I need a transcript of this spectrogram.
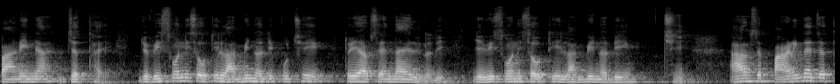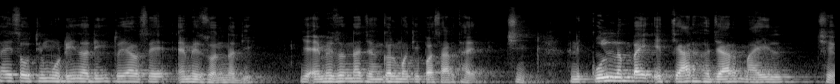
પાણીના જથ્થાએ. જો વિશ્વની સૌથી લાંબી નદી પૂછે, તો એ આવશે નાઇલ નદી, જે વિશ્વની સૌથી લાંબી નદી છે. આ આવશે પાણીના જથ્થાએ સૌથી મોટી નદી, તો એ આવશે એમેઝોન નદી, જે એમેઝોનના જંગલમાંથી પસાર થાય છે. અને કુલ લંબાઈ એ ચાર હજાર માઇલ છે.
